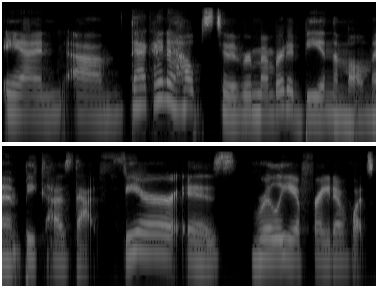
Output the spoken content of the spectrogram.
And um, that kind of helps to remember to be in the moment because that fear is really afraid of what's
